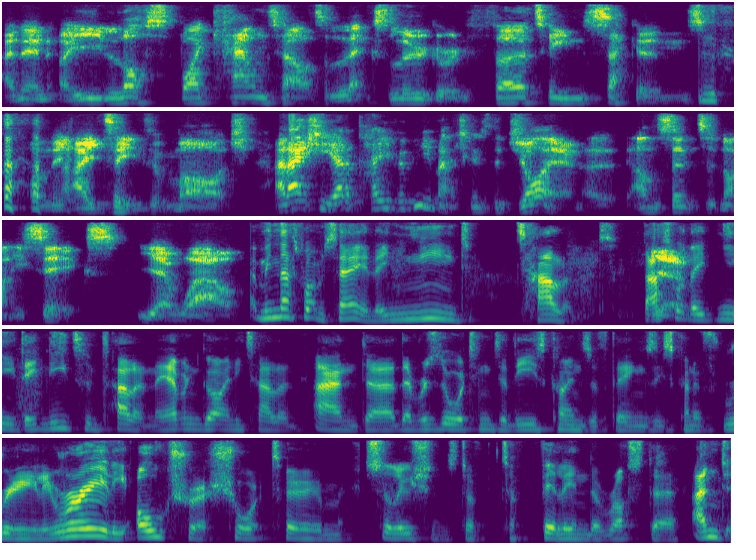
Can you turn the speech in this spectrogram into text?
and then he lost by countout to Lex Luger in 13 seconds on the 18th of March. And actually, he had a pay per view match against the Giant at Uncensored 96. Yeah, wow. I mean that's what I'm saying they need talent. That's Yeah. what they need. They need some talent. They haven't got any talent. And uh, they're resorting to these kinds of things these kind of really really ultra short term solutions to, to fill in the roster. And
